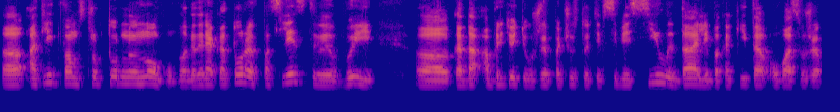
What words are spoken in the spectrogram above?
э, отлить вам структурную ногу, благодаря которой впоследствии вы когда обретете уже, почувствуете в себе силы, да, либо какие-то у вас уже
